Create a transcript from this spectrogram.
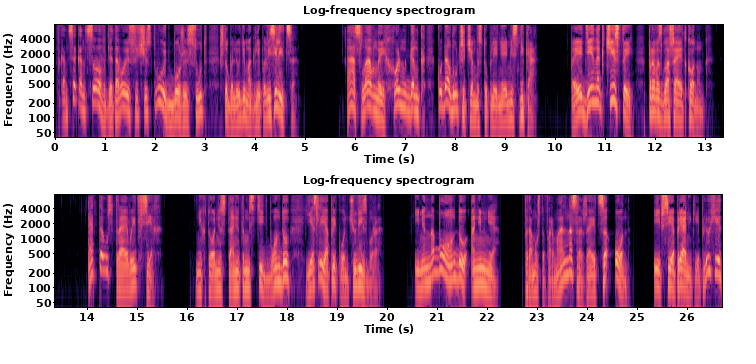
в конце концов, для того и существует Божий суд, чтобы люди могли повеселиться. А славный Хольмганг куда лучше, чем выступление мясника. «Поединок чистый!» — провозглашает конунг. Это устраивает всех. Никто не станет мстить Бонду, если я прикончу Визбура. Именно Бонду, а не мне, потому что формально сражается он, и все пряники и плюхи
